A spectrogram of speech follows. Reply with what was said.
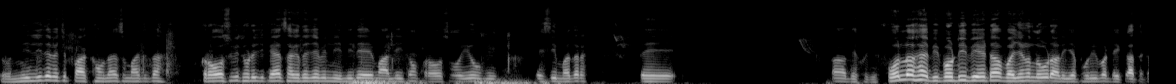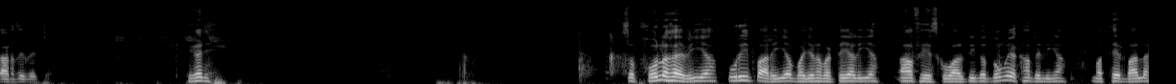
ਸੋ ਨੀਲੀ ਦੇ ਵਿੱਚ ਪੱਖ ਆਉਂਦਾ ਇਸ ਮੱਝ ਦਾ। ਕ੍ਰੋਸ ਵੀ ਥੋੜੀ ਜਿਹੀ ਕਹਿ ਸਕਦੇ ਜੇ ਵੀ ਨੀਲੀ ਦੇ ਮਾਲੀ ਤੋਂ ਕ੍ਰੋਸ ਹੋਈ ਹੋਊਗੀ ਇਸ ਦੀ ਮਦਰ। ਤੇ ਆ ਦੇਖੋ ਜੀ ਫੁੱਲ ਹੈਵੀ ਬੋਡੀ weight ਆ, ਵਜਨ ਲੋਡ ਵਾਲੀ ਆ ਪੂਰੀ ਵੱਡੇ ਕੱਦ ਕਾਠ ਦੇ ਵਿੱਚ। ਠੀਕ ਆ ਜੀ? ਸੋ ਫੁੱਲ ਹੈਵੀ ਆ, ਪੂਰੀ ਭਾਰੀ ਆ, ਵਜਨ ਵੱਟੇ ਵਾਲੀ ਆ। ਆ ਫੇਸ ਕੁਆਲਿਟੀ ਤੋਂ ਦੋਵੇਂ ਅੱਖਾਂ ਬਿੱਲੀਆਂ, ਮੱਥੇ ਬੱਲ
